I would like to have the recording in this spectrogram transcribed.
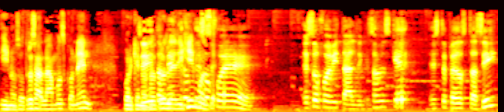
Y nosotros hablamos con él. Porque Sí, nosotros le también creo que dijimos... Eso fue, eso fue vital, de que, ¿sabes qué? Este pedo está así,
